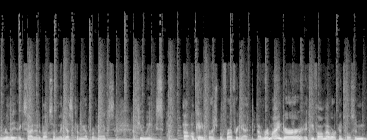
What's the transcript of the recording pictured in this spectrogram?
really excited about some of the guests coming up over the next few weeks. Uh, okay, first, before I forget, a reminder if you follow my work on social,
